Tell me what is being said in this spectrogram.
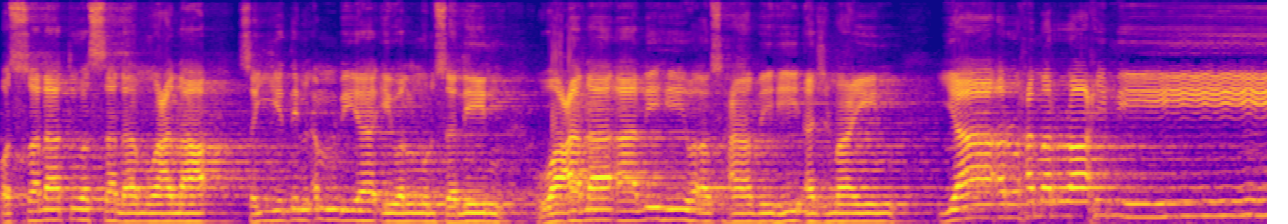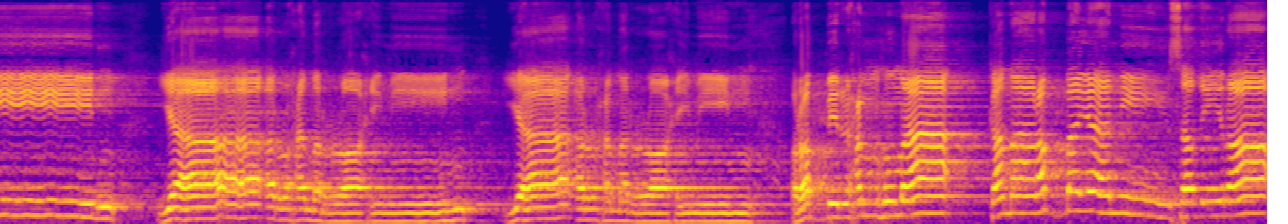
والصلاة والسلام على سيد الأنبياء والمرسلين وعلى آله وأصحابه أجمعين يا أرحم الراحمين يا أرحم الراحمين يا أرحم الراحمين رب ارحمهما كما ربياني صغيرا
